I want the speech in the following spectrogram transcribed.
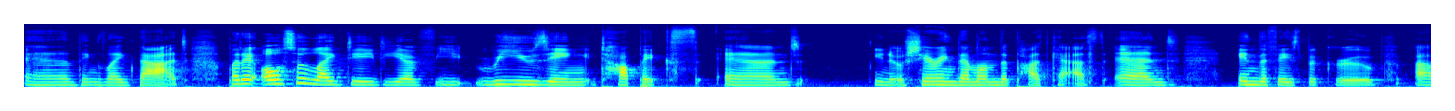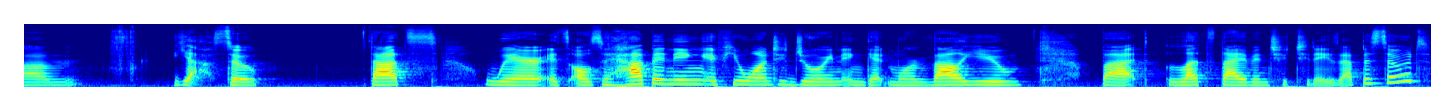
and things like that. But I also like the idea of reusing topics and you know sharing them on the podcast and in the Facebook group. Um, yeah, so that's where it's also happening if you want to join and get more value. But let's dive into today's episode.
